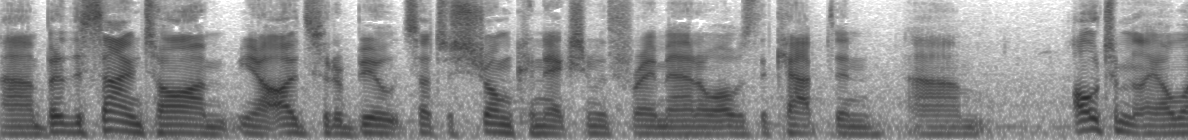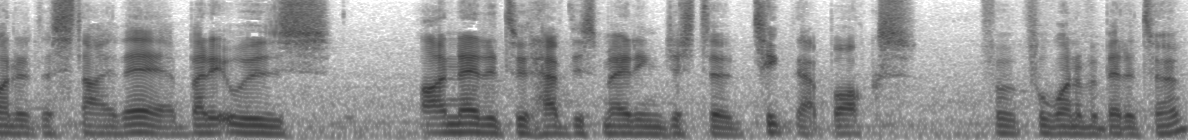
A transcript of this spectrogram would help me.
Um, but at the same time, you know, I'd sort of built such a strong connection with Fremantle. I was the captain. Um, ultimately, I wanted to stay there, but it was I needed to have this meeting just to tick that box, for, for want of a better term.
